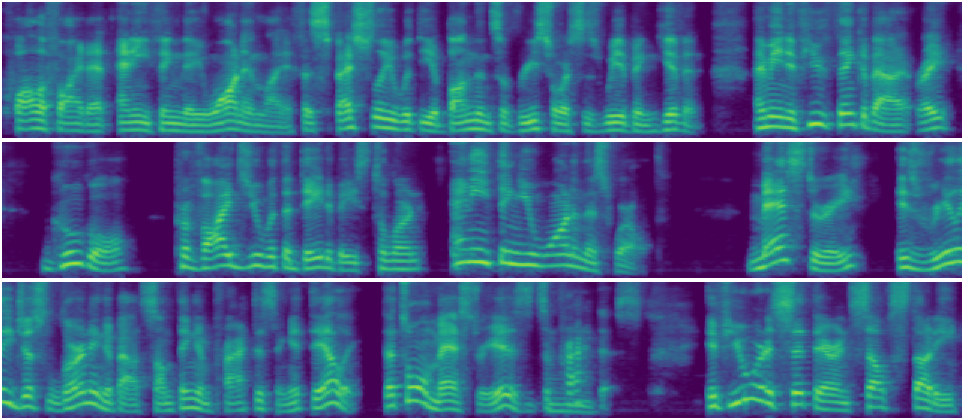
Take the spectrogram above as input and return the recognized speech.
qualified at anything they want in life, especially with the abundance of resources we have been given. I mean, if you think about it, right? Google provides you with a database to learn anything you want in this world. Mastery is really just learning about something and practicing it daily. That's all mastery is. It's a mm-hmm. practice. If you were to sit there and self study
